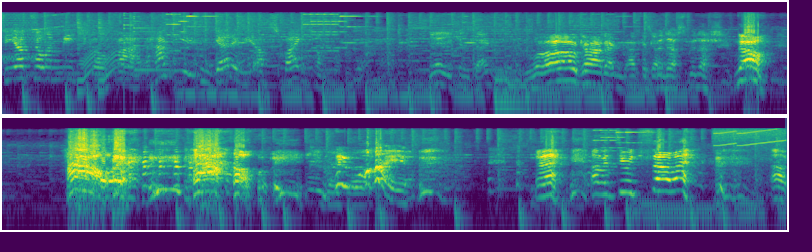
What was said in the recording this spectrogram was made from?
So you're telling me to go fast. How do you even get him? You have spikes on him. Yeah, you can attack him. Whoa, god, I, I of. Spin forgot. dash, spin dash. No! How? How? Wait, why? I was doing so well. Oh,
